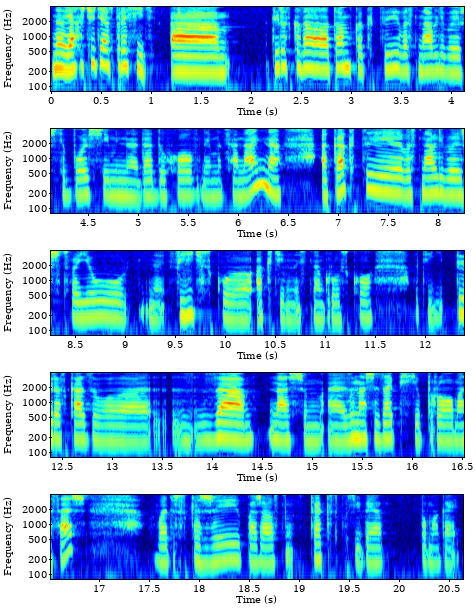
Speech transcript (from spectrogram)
Но я хочу тебя спросить, а ты рассказала о том, как ты восстанавливаешься больше именно да, духовно, эмоционально, а как ты восстанавливаешь свою физическую активность, нагрузку? Вот ты рассказывала за, нашим, э, за нашей записью про массаж. Вот расскажи, пожалуйста, как это тебе помогает?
